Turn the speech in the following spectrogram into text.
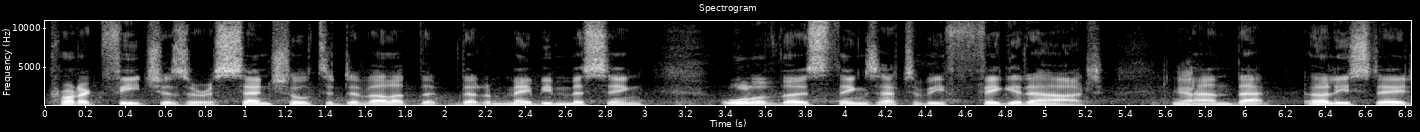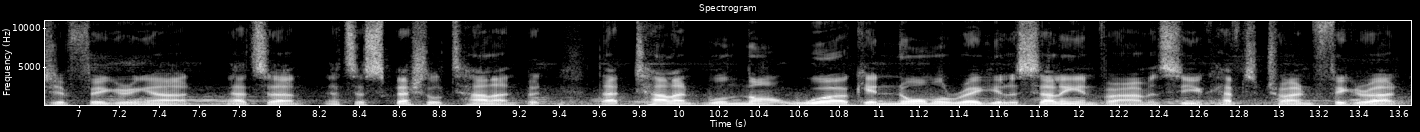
product features are essential to develop that, that are maybe missing? All of those things have to be figured out. Yeah. And that early stage of figuring out, that's a, that's a special talent. But that talent will not work in normal, regular selling environments. So you have to try and figure out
